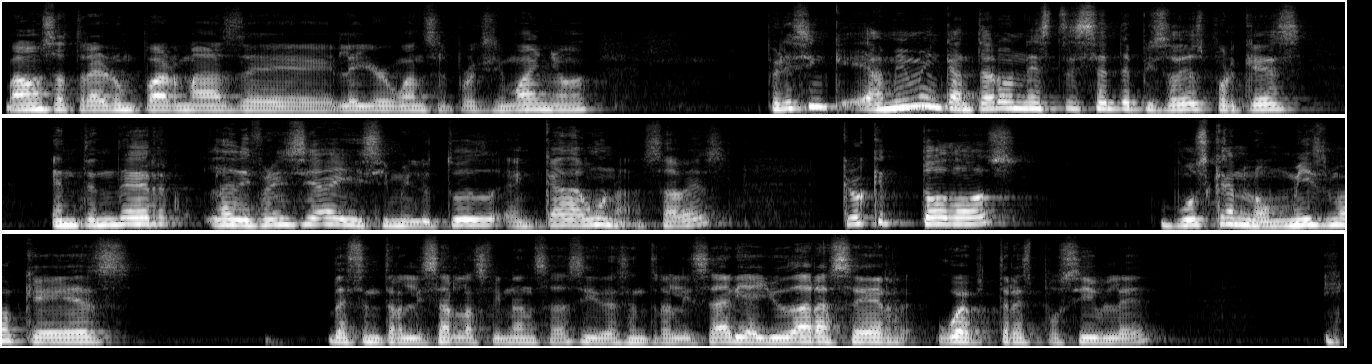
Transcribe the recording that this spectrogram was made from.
Vamos a traer un par más de Layer Ones el próximo año. Pero es a mí me encantaron este set de episodios porque es entender la diferencia y similitud en cada una, ¿sabes? Creo que todos buscan lo mismo que es descentralizar las finanzas y descentralizar y ayudar a hacer Web3 posible. Y,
